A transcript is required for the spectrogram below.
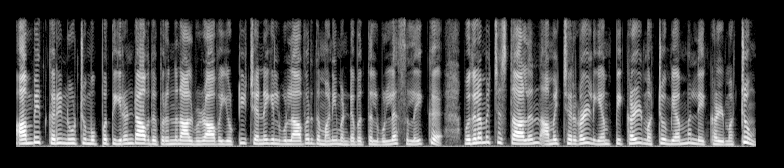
அம்பேத்கரின் நூற்று முப்பத்தி இரண்டாவது பிறந்தநாள் விழாவையொட்டி சென்னையில் உள்ள அவரது மணிமண்டபத்தில் உள்ள சிலைக்கு முதலமைச்சர் ஸ்டாலின் அமைச்சர்கள் எம்பிக்கள் மற்றும் எம்எல்ஏக்கள் மற்றும்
